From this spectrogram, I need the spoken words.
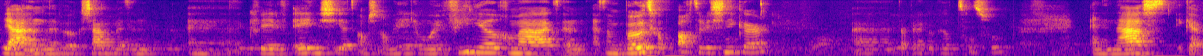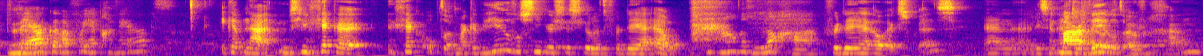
ja, en we hebben ook samen met een Creative Agency uit Amsterdam een hele mooie video gemaakt. En echt een boodschap achter de sneaker. daar ben ik ook heel trots op. En daarnaast, ik heb... Eh, Merken waarvoor je hebt gewerkt? Ik heb, nou, misschien een gekke, een gekke opdracht, maar ik heb heel veel sneakers geschilderd voor DHL. Oh, wat lachen. voor DHL Express. En uh, die zijn echt de wereld over gegaan.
